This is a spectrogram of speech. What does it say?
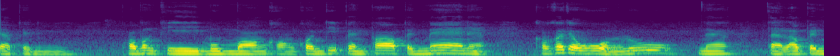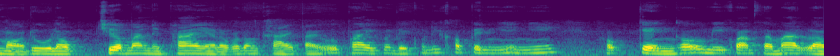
จะเป็นเพราะบางทีมุมมองของคนที่เป็นพ่อเป็นแม่เนี่ยเขาก็จะห่วงลูกนะแต่เราเป็นหมอดูเราเชื่อมั่นในไพ่อะเราก็ต้องทายไปโอ้ไพ่คนเด็กคนนี้เขาเป็นอย่างนี้อย่างนี้ เขาเก่งเขามีความสามารถเรา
